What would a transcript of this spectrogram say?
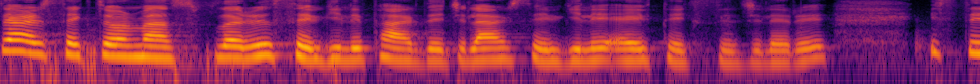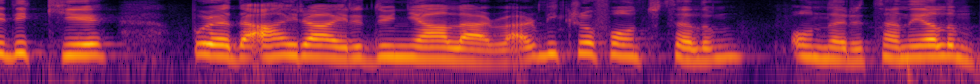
değerli sektör mensupları, sevgili perdeciler, sevgili ev tekstilcileri. istedik ki burada ayrı ayrı dünyalar var. Mikrofon tutalım, onları tanıyalım.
